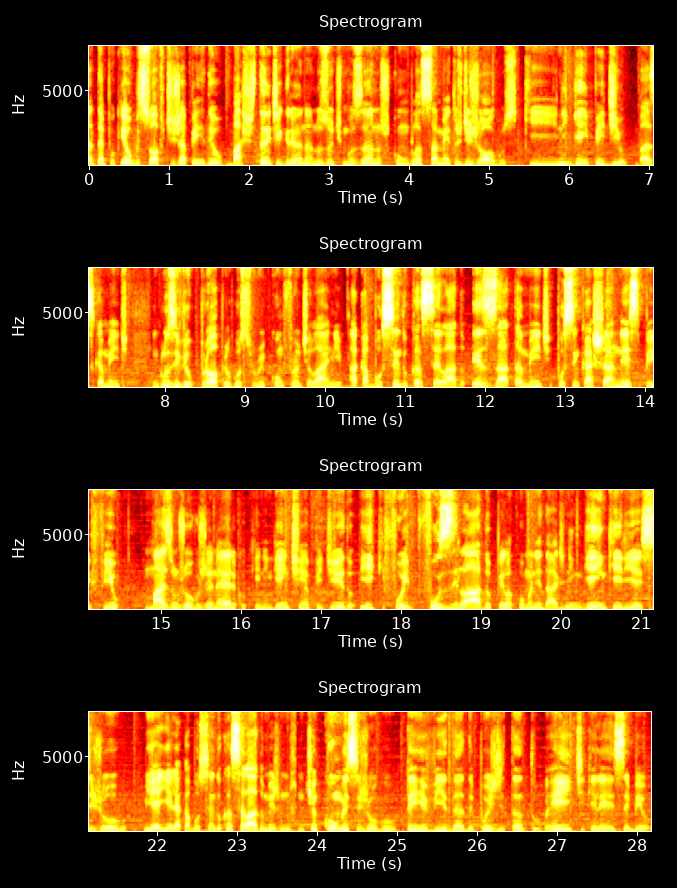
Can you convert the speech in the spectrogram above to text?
Até porque a Ubisoft já perdeu bastante grana nos últimos anos com lançamentos de jogos que ninguém pediu, basicamente. Inclusive o próprio Ghost Recon Frontline acabou sendo cancelado exatamente por se encaixar nesse perfil mais um jogo genérico que ninguém tinha pedido e que foi fuzilado pela comunidade. Ninguém queria esse jogo e aí ele acabou sendo cancelado mesmo. Não tinha como esse jogo ter vida depois de tanto hate que ele recebeu.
